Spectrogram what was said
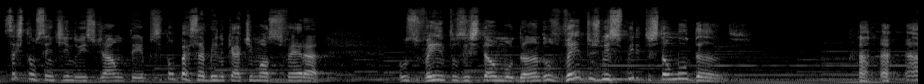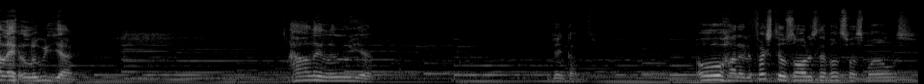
Vocês estão sentindo isso já há um tempo. Vocês estão percebendo que a atmosfera, os ventos estão mudando. Os ventos do Espírito estão mudando. Aleluia. Aleluia. Vem cá, meu filho. Oh, aleluia. Feche teus olhos, levante suas mãos.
